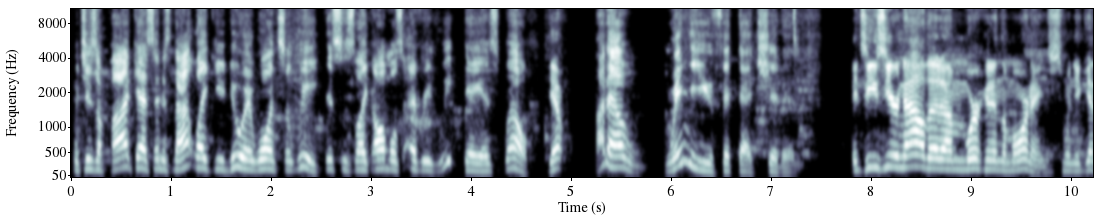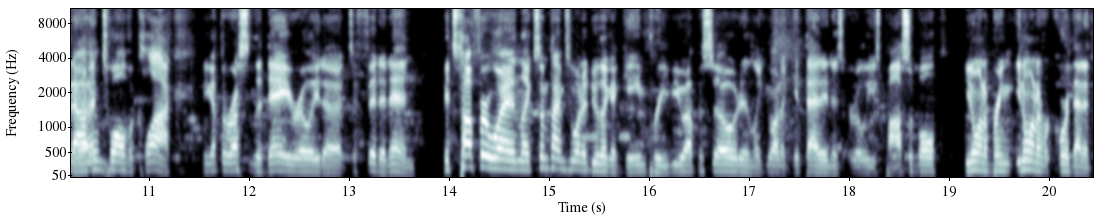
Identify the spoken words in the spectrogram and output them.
which is a podcast, and it's not like you do it once a week. This is like almost every weekday as well. Yep. How the hell? When do you fit that shit in? It's easier now that I'm working in the mornings. When you get out Yeah. at 12 o'clock, you got the rest of the day really to, to fit it in. It's tougher when like sometimes you want to do like a game preview episode and like you want to get that in as early as possible. You don't want to bring you don't want to record that at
